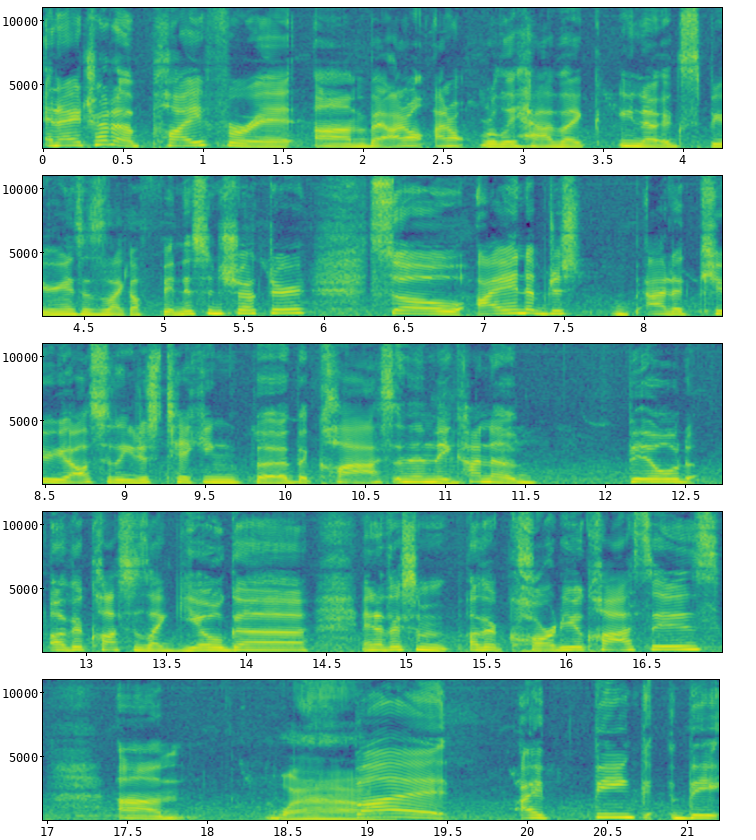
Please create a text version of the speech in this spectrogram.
and I tried to apply for it. Um, but I don't I don't really have like you know experience as like a fitness instructor. So I end up just out of curiosity just taking the the class, and then they kind of build other classes like yoga and other some other cardio classes. Um, Wow. but I think they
